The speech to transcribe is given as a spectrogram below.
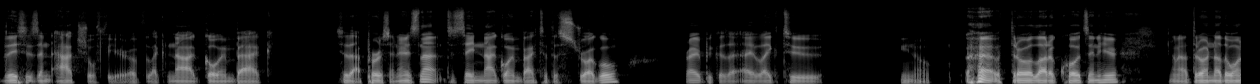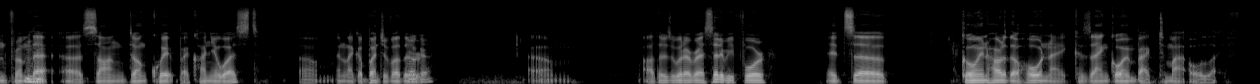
this is an actual fear of like not going back to that person." And it's not to say not going back to the struggle, right? Because I, I like to, you know, throw a lot of quotes in here. And I'll throw another one from Mhm. that uh, song "Don't Quit" by Kanye West, um, and like a bunch of other Okay. um, authors or whatever. I said it before. It's uh going hard the whole night because I'm going back to my old life.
